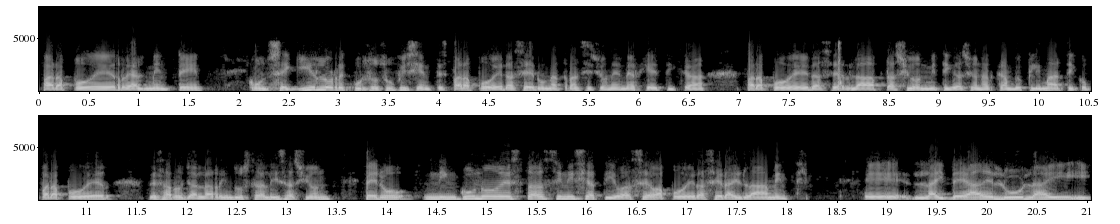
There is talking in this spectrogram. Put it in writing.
para poder realmente conseguir los recursos suficientes para poder hacer una transición energética, para poder hacer la adaptación, mitigación al cambio climático, para poder desarrollar la reindustrialización, pero ninguno de estas iniciativas se va a poder hacer aisladamente. Eh, la idea de Lula y,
